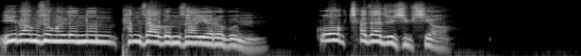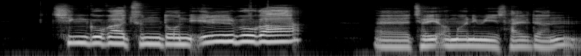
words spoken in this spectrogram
이 방송을 듣는 판사 검사 여러분 꼭 찾아주십시오. 친구가 준 돈 일부가 에, 저희 어머님이 살던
